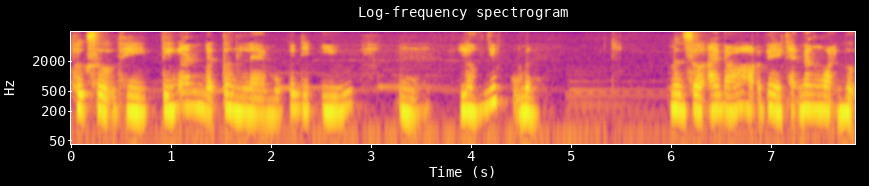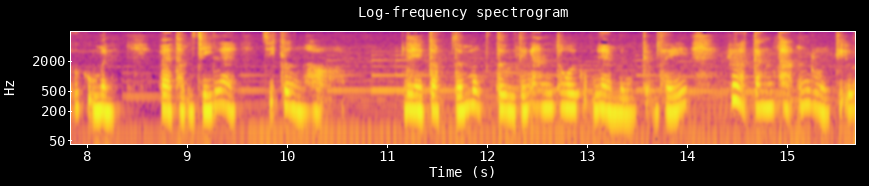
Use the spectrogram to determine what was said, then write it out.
Thực sự thì tiếng anh đã từng là một cái điểm yếu ừ, lớn nhất của mình mình sợ ai đó hỏi về khả năng ngoại ngữ của mình và thậm chí là chỉ cần họ đề cập tới một từ tiếng anh thôi cũng làm mình cảm thấy rất là căng thẳng rồi, kiểu,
